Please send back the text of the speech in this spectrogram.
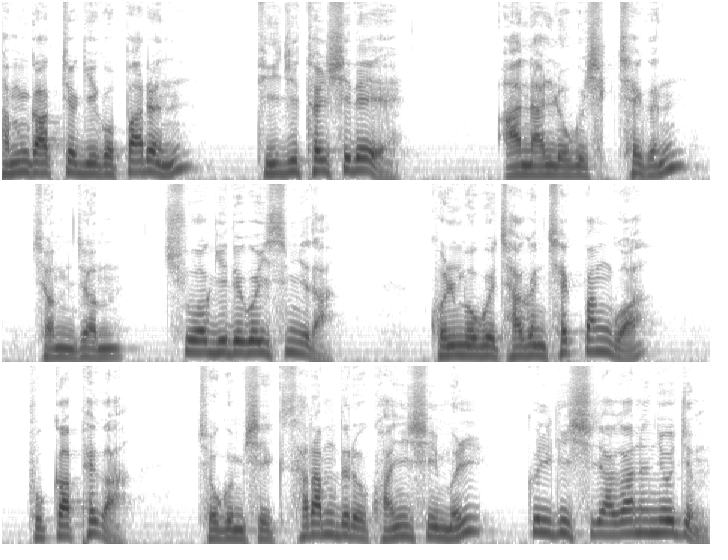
감각적이고 빠른 디지털 시대에 아날로그식 책은 점점 추억이 되고 있습니다. 골목의 작은 책방과 북카페가 조금씩 사람들의 관심을 끌기 시작하는 요즘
